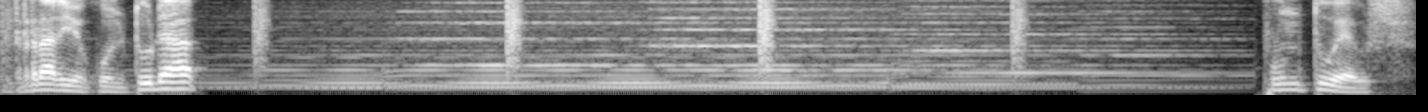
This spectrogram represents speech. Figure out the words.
Radio Cultura. Punto Eus.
